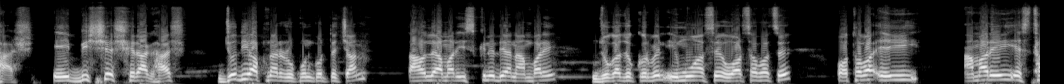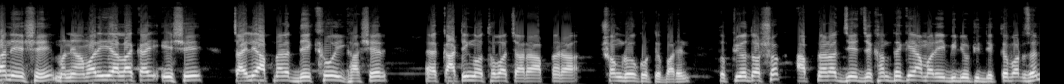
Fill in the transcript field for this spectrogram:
ঘাস, এই বিশ্বের সেরা ঘাস যদি আপনারা রোপণ করতে চান, তাহলে আমার স্ক্রিনে দেওয়া নাম্বারে যোগাযোগ করবেন। ইমো আছে, হোয়াটসঅ্যাপ আছে, অথবা এই আমার এই স্থানে এসে মানে আমার এই এলাকায় এসে চাইলে আপনারা দেখেও এই ঘাসের কাটিং অথবা চারা আপনারা সংগ্রহ করতে পারেন। তো প্রিয় দর্শক, আপনারা যে যেখান থেকে আমার এই ভিডিওটি দেখতে পারছেন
